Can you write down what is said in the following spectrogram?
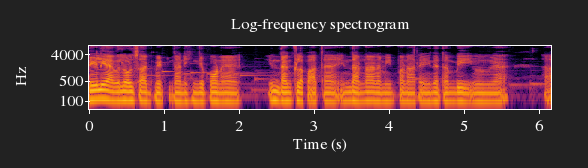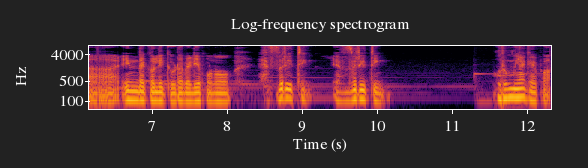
Daily I will also admit நான் அன்றைக்கி இங்கே போனேன். இந்த அங்கிளை பார்த்தேன். இந்த அண்ணா என்னை மீட் பண்ணார். இந்த தம்பி இவங்க இந்த கொல்லிக்கு கூட வெளியே போனோம். எவ்ரி திங் எவ்ரி திங் பொறுமையாக கேட்பா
